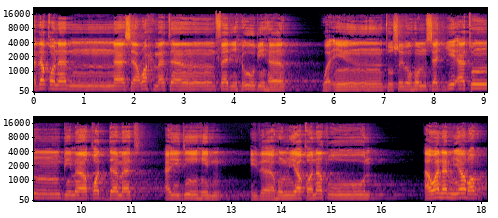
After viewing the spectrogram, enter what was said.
اذقنا الناس رحمه فرحوا بها وان تصبهم سيئه بما قدمت ايديهم اذا هم يقنطون اولم يروا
